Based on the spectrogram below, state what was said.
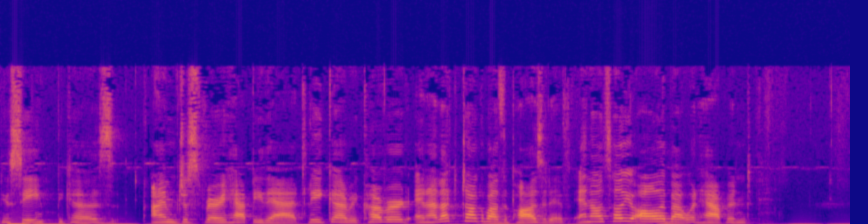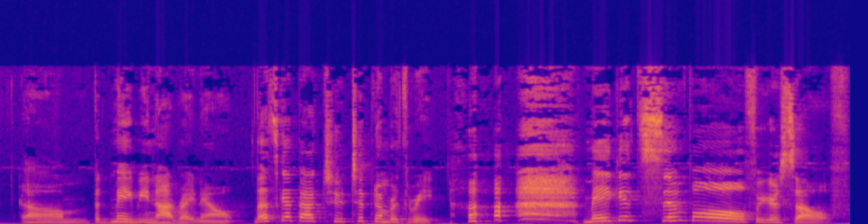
you see, because I'm just very happy that Rika recovered, and I'd like to talk about the positive, and I'll tell you all about what happened um, but maybe not right now. Let's get back to tip number three make it simple for yourself.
